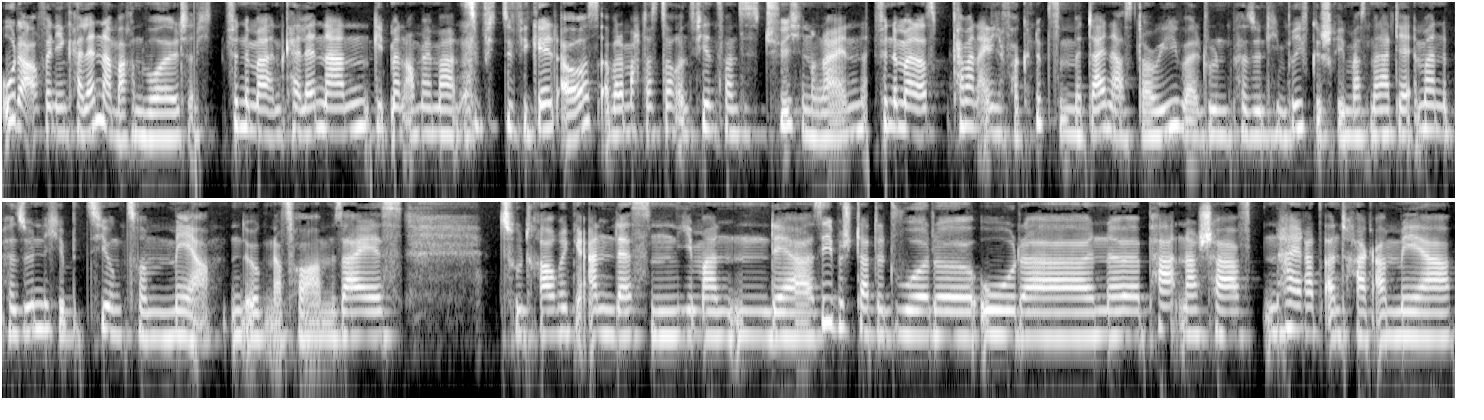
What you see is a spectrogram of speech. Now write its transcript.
Oder auch wenn ihr einen Kalender machen wollt. Ich finde mal, in Kalendern geht man auch manchmal zu viel, zu viel Geld aus, aber dann macht das doch ins 24. Türchen rein. Ich finde immer, das kann man eigentlich verknüpfen mit deiner Story, weil du einen persönlichen Brief geschrieben hast. Man hat ja immer eine persönliche Beziehung zum Meer in irgendeiner Form. Sei es zu traurigen Anlässen jemanden, der seebestattet wurde oder eine Partnerschaft, ein Heiratsantrag am Meer,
